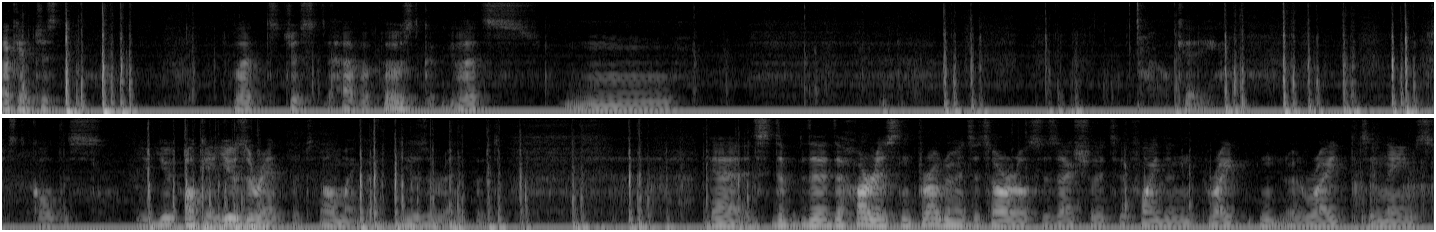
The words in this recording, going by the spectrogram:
okay just let's just have a post let's mm, okay. Just call this you, okay user input oh my god user input yeah it's the, the the hardest in programming tutorials is actually to find the right right names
